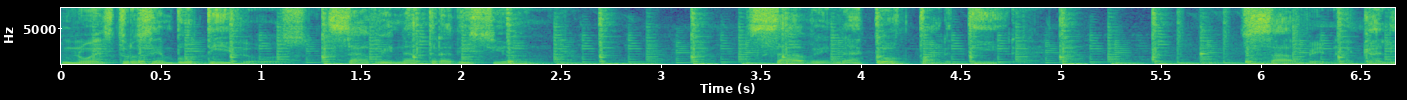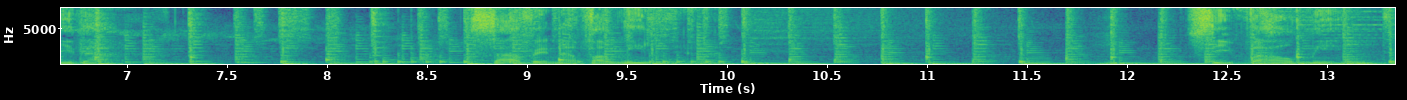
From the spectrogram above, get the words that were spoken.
Nuestros embutidos saben a tradición, saben a compartir, saben a calidad, saben a familia. Cibao Mint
